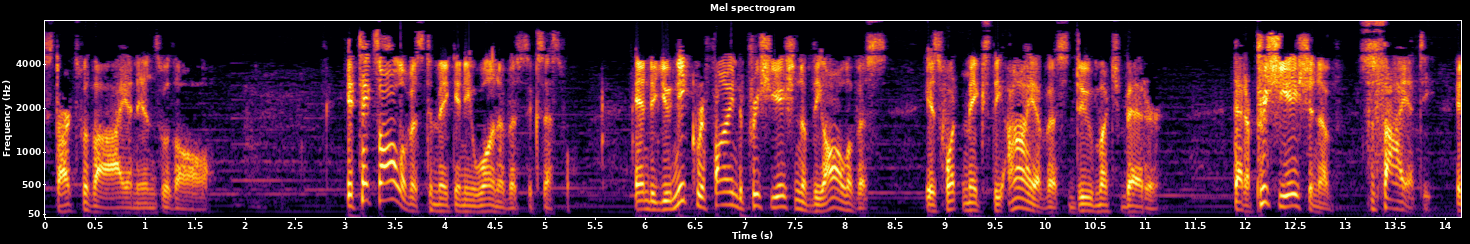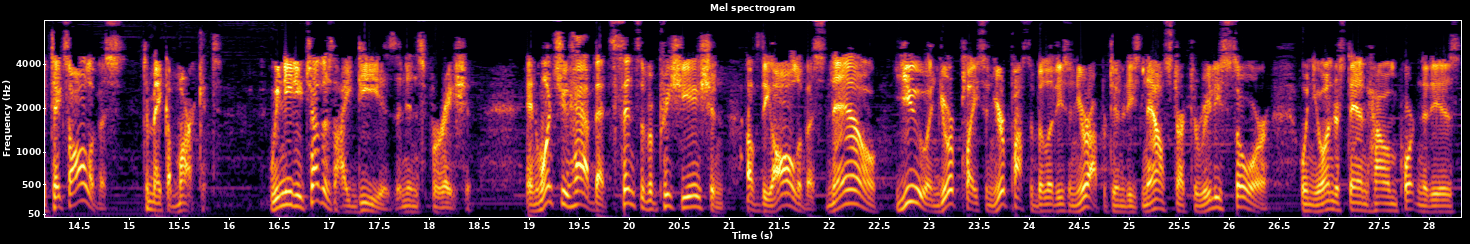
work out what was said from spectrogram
starts with I and ends with all. It takes all of us to make any one of us successful. And a unique, refined appreciation of the all of us is what makes the I of us do much better. That appreciation of society. It takes all of us to make a market. We need each other's ideas and inspiration. And once you have that sense of appreciation of the all of us, now you and your place and your possibilities and your opportunities now start to really soar when you understand how important it is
